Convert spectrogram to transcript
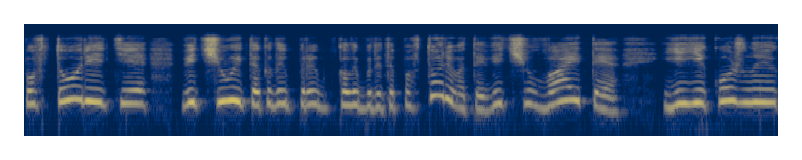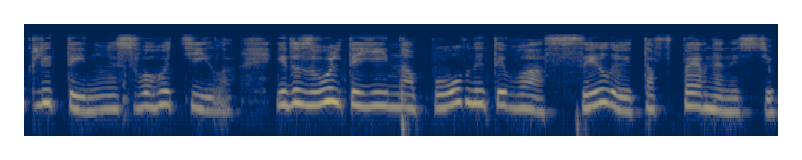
Повторюйте, відчуйте, коли коли будете повторювати, відчувайте її кожною клітиною свого тіла і дозвольте їй наповнити вас силою та впевненістю.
